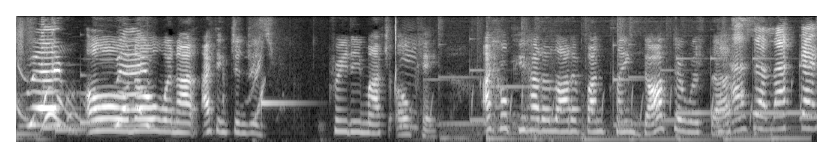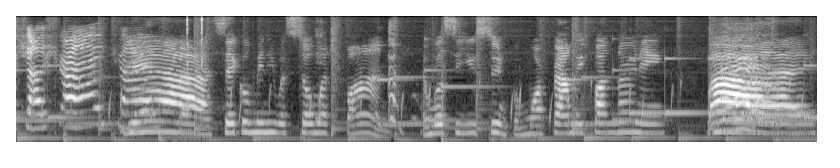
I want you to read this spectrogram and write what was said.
Oh, oh no, we're not. I think Ginger's pretty much okay. I hope you had a lot of fun playing doctor with us. As a like subscribe. Yeah, Sago Mini was so much fun. And we'll see you soon for more family fun learning. Bye.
